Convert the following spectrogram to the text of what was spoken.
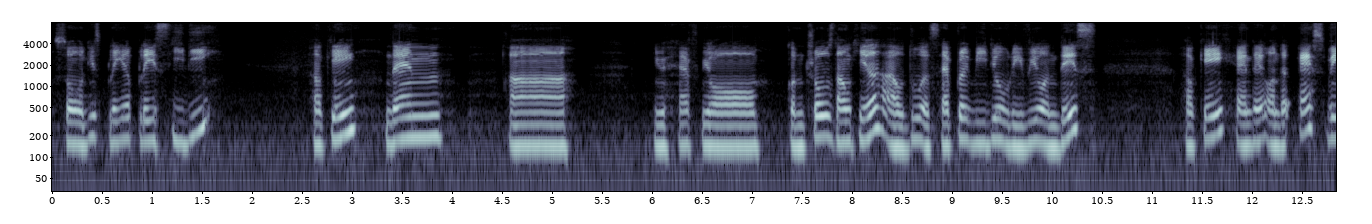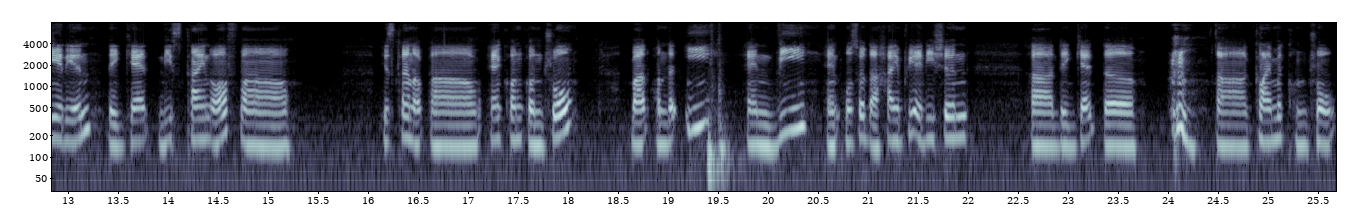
So this player plays CD okay. Then uh, you have your controls down here. I'll do a separate video review on this. Okay. And then on the S variant they get this kind of uh, this kind of uh, aircon control but on the E and V and also the hybrid edition uh, they get the uh, climate control.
